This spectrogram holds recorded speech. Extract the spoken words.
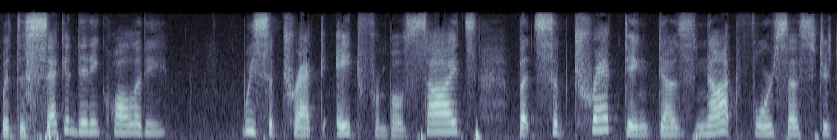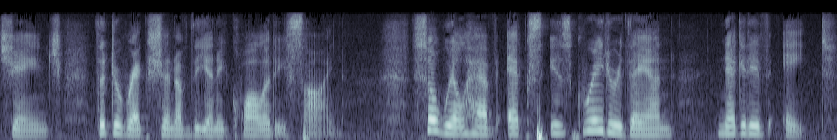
With the second inequality, we subtract 8 from both sides, but subtracting does not force us to change the direction of the inequality sign. So we'll have x is greater than negative 8.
